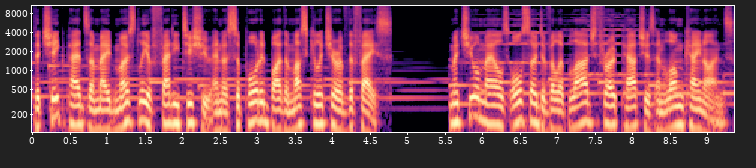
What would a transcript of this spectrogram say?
The cheek pads are made mostly of fatty tissue and are supported by the musculature of the face. Mature males also develop large throat pouches and long canines.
